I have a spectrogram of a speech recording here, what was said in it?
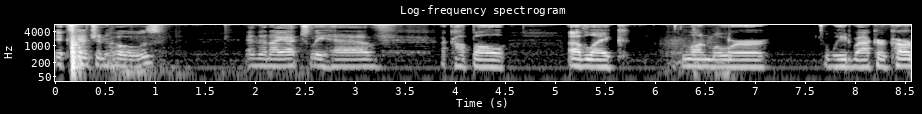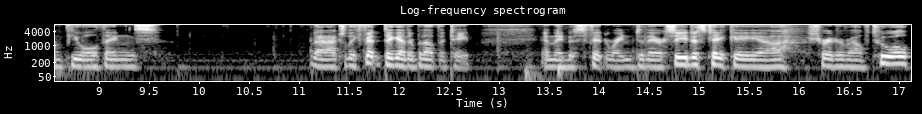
extension hose. And then I actually have a couple of like lawnmower, weed whacker, carb fuel things that actually fit together without the tape. And they just fit right into there. So you just take a uh, Schrader valve tool,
